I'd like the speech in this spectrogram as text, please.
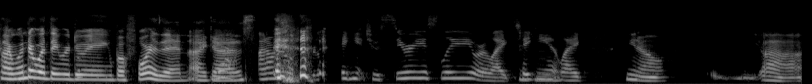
I wonder what they were doing before then, I guess. Yeah, I don't know. Really taking it too seriously or like taking mm-hmm. it like, you know, uh,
